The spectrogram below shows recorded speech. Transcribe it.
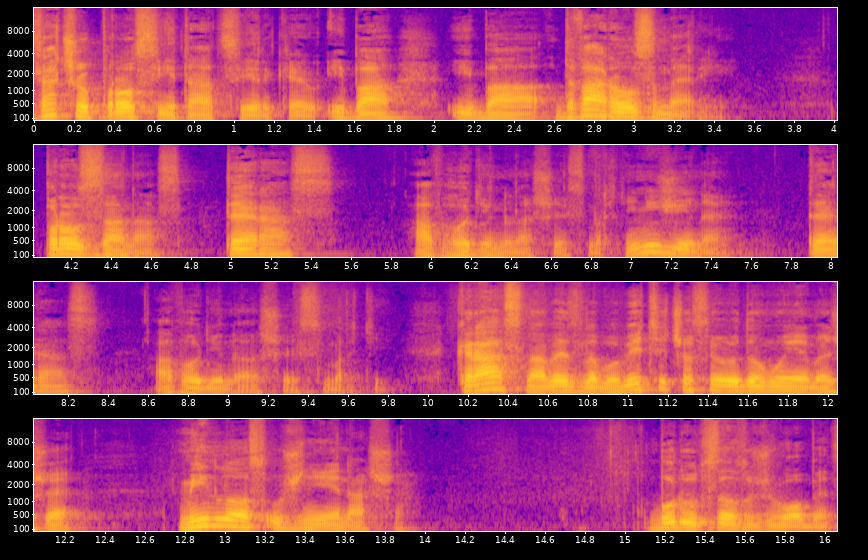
za čo prosí tá církev? Iba, iba dva rozmery. Pros za nás teraz a v hodinu našej smrti. Nič iné. Teraz a v hodinu našej smrti. Krásna vec, lebo viete, čo si uvedomujeme, že minulosť už nie je naša. Budúcnosť už vôbec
